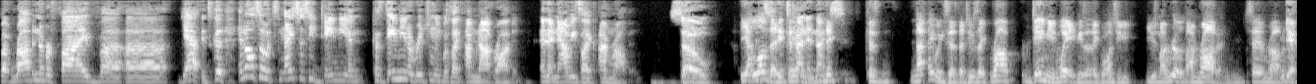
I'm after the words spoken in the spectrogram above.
but Robin number five, uh, uh, yeah, it's good, and also it's nice to see Damian because Damian originally was like, I'm not Robin, and then now he's like, I'm Robin. So Yeah, I love that. It's- it's kinda nice. because Nightwing says that. He's like, Rob, Damian wait. He's like, why don't you use my real? I'm Robin. Say I'm Robin. yeah,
